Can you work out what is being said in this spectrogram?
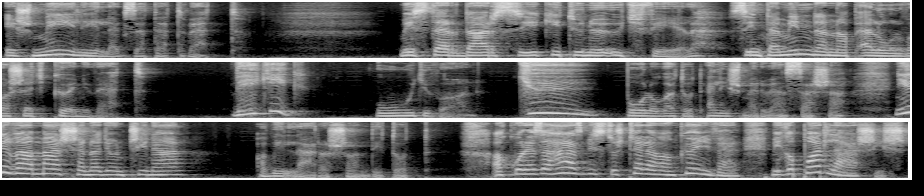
és mély lélegzetet vett. Mr. Darcy kitűnő ügyfél, szinte minden nap elolvas egy könyvet. Végig? Úgy van. Tyű! bólogatott elismerően Sasa. Nyilván más se nagyon csinál. A villára sandított. Akkor ez a ház biztos tele van könyvel, még a padlás is.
